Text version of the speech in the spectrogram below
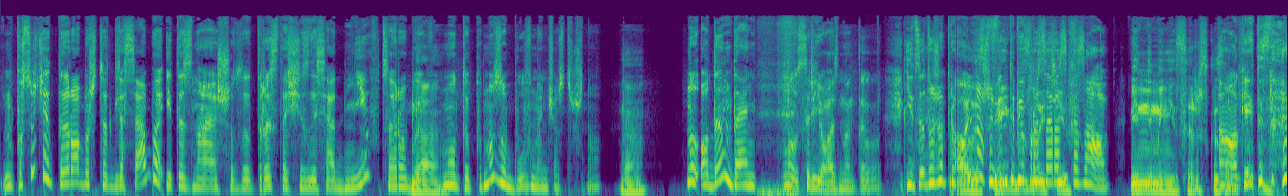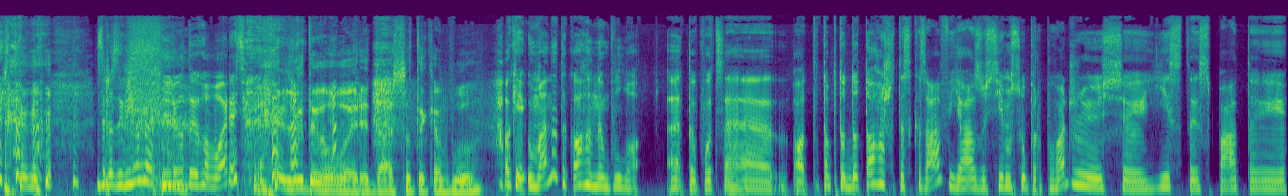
ну, по суті, ти робиш це для себе, і ти знаєш, що за 360 днів це робив. Да. Ну, типу, ну забув, ну нічого страшного. Да. Ну, один день, ну серйозно, типу. І це дуже прикольно, Але що він тобі про це розказав. Він не мені це розказав. А, окей, ти знаєш. Зрозуміло, люди говорять. Люди говорять, да, що таке було. Окей, у мене такого не було. Е, типу, це от, тобто, до того, що ти сказав, я з усім супер погоджуюсь, їсти, спати,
